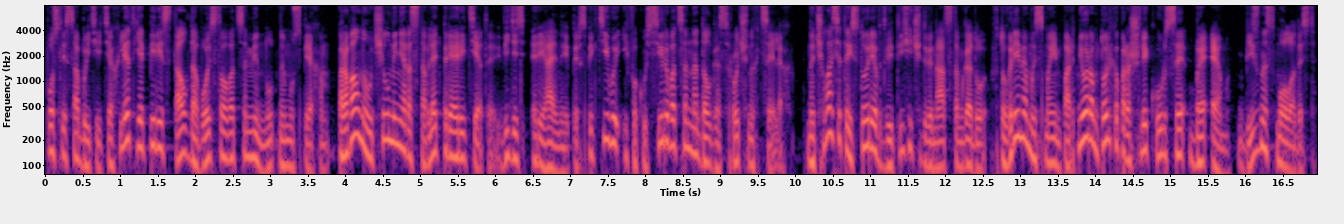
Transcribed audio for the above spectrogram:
После событий тех лет я перестал довольствоваться минутным успехом. Провал научил меня расставлять приоритеты, видеть реальные перспективы и фокусироваться на долгосрочных целях. Началась эта история в 2012 году. В то время мы с моим партнером только прошли курсы БМ – «Бизнес-молодость»,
